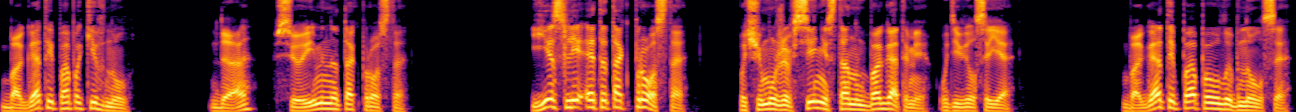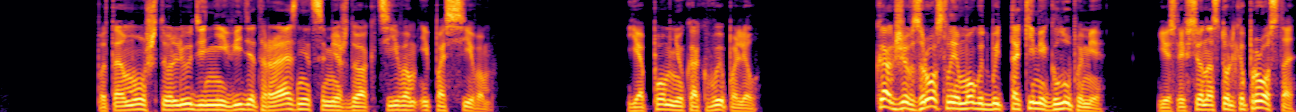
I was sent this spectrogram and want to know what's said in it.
Богатый папа кивнул. «Да, все именно так просто». «Если это так просто, почему же все не станут богатыми?» — удивился я. Богатый папа улыбнулся. «Потому что люди не видят разницы между активом и пассивом». Я помню, как выпалил. «Как же взрослые могут быть такими глупыми? Если все настолько просто,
